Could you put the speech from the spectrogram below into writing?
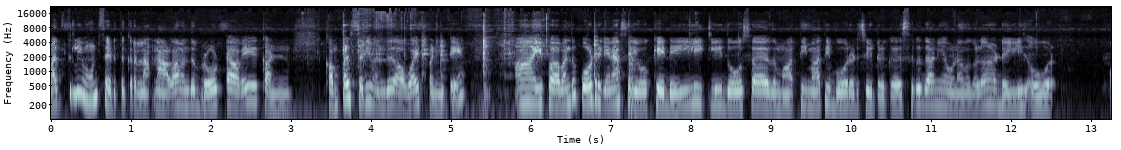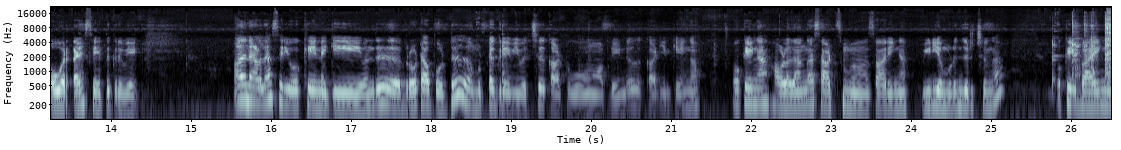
மந்த்லி ஒன்ஸ் எடுத்துக்கிறலாம். நான்லாம் வந்து புரோட்டாவே கண் கம்பல்சரி வந்து அவாய்ட் பண்ணிட்டேன். இப்போ வந்து போட்டிருக்கேன்னா சரி ஓகே டெய்லி இட்லி தோசை இது மாற்றி மாற்றி போர் அடிச்சுக்கிட்டு இருக்கு சிறுதானிய உணவுகளும் டெய்லி ஒவ்வொரு ஒவ்வொரு டைம் சேர்த்துக்கிருவேன். அதனால தான் சரி ஓகே இன்றைக்கி வந்து புரோட்டா போட்டு முட்டை கிரேவி வச்சு காட்டுவோம் அப்படின்ட்டு காட்டியிருக்கேங்க. ஓகேங்க அவ்வளோதாங்க ஷார்ட்ஸ் சாரிங்க வீடியோ முடிஞ்சிருச்சுங்க. ஓகே பாய்ங்க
